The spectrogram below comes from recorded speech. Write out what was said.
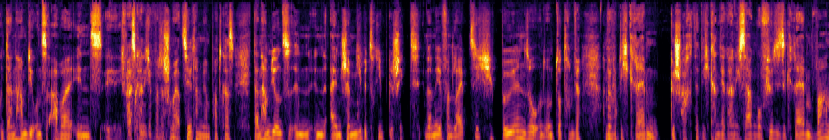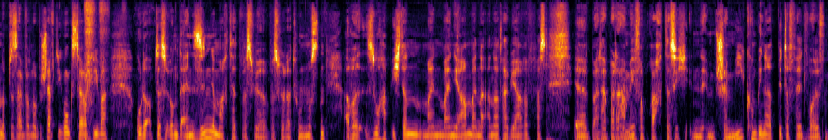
Und dann haben die uns aber ins, ich weiß gar nicht, ob wir das schon mal erzählt haben hier im Podcast, dann haben die uns in, in einen Chemiebetrieb geschickt, in der Nähe von Leipzig, Böhlen so, und, und dort haben wir, haben wir wirklich Gräben geschachtet. Ich kann ja gar nicht sagen, wofür diese Gräben waren, ob das einfach nur Beschäftigungstherapie war oder ob das irgendeinen Sinn gemacht hat, was wir, was wir da tun mussten. Aber so habe ich dann mein, mein Jahr, meine anderthalb Jahre fast äh, bei, der, bei der Armee verbracht, dass ich in, im Chemiekombinat Bitterfeld-Wolfen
